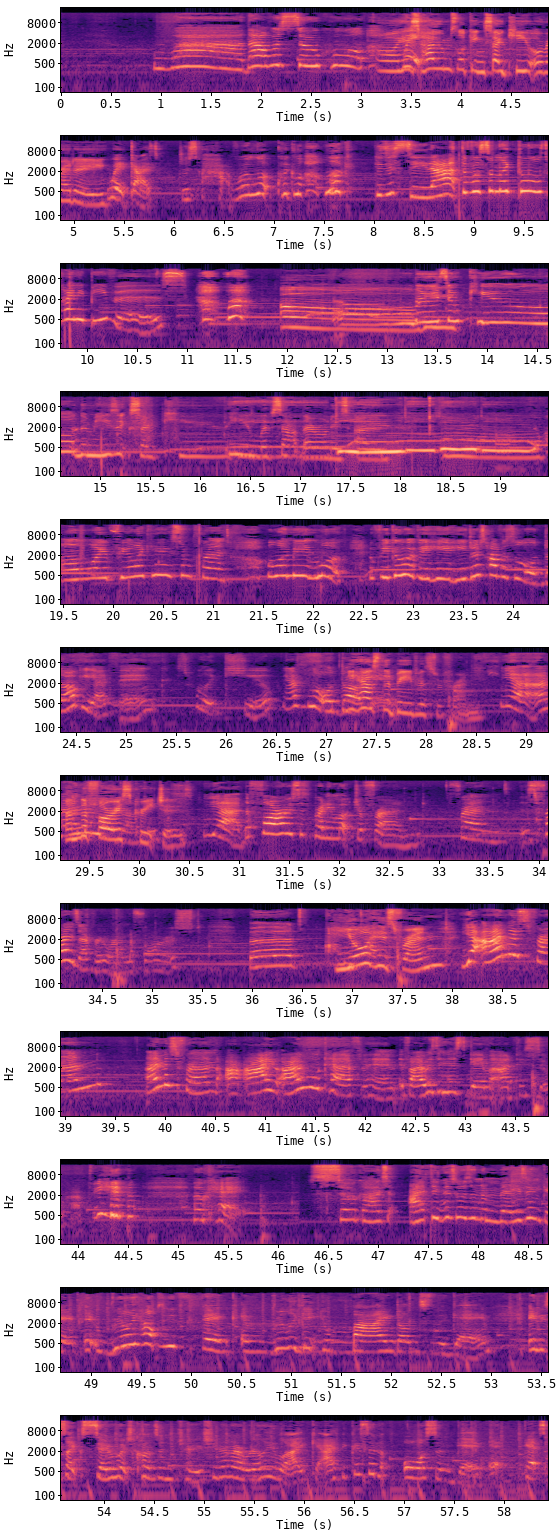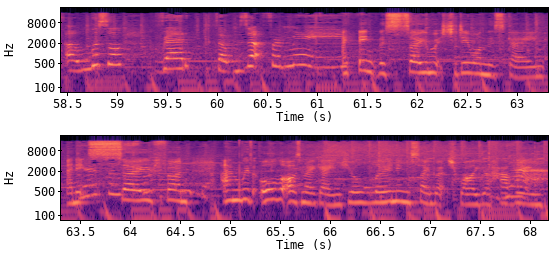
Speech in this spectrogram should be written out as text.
Wow, that was so cool. Oh, his wait, home's looking so cute already. wait, guys, just have a look, quick look. Look, did you see that? There was some like little tiny beavers. Oh, oh, they were so cute. The music's so cute. He lives out there on his own. Oh. Oh, I feel like he needs some friends. Well, I mean, look, if we go over here, he just has his little doggy, I think. It's really cute. He has a little doggy. He has the beavers for friends. Yeah, and, And the forest creatures. Yeah, the forest is pretty much a friend friends. There's friends everywhere in the forest. But You're his friend. yeah, I'm his friend. I'm his friend. I, I I will care for him. If I was in this game, I'd be so happy. okay. So guys, I think this was an amazing game. It really helps you think and really get your mind onto the game. And it's like so much concentration and I really like it. I think it's an awesome game. It gets a little red thumbs up from me. I think there's so much to do on this game and it's so fun. And with all the Osmo games, you're learning so much while you're having Yeah.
